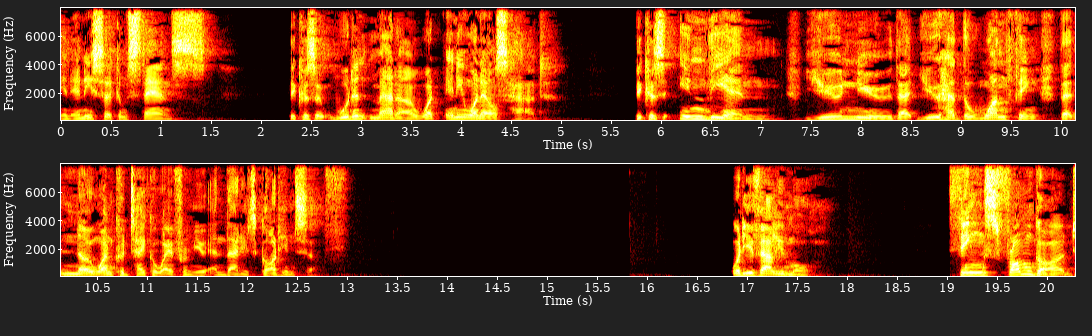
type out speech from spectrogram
in any circumstance because it wouldn't matter what anyone else had. Because in the end, you knew that you had the one thing that no one could take away from you, and that is God Himself. What do you value more? Things from God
